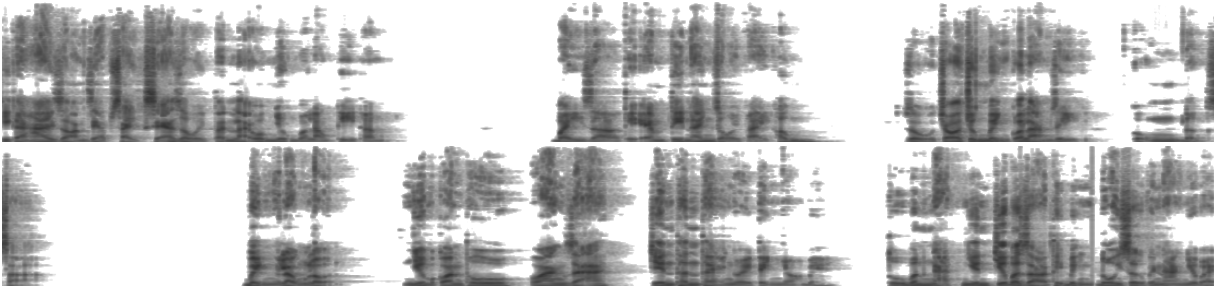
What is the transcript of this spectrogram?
Khi cả hai dọn dẹp sạch sẽ rồi, Tấn lại ôm Nhung vào lòng thì thầm. Bây giờ thì em tin anh rồi phải không? Dù cho chúng mình có làm gì cũng đừng sợ. Bình lồng lộn Như một con thú hoang dã Trên thân thể người tình nhỏ bé. Tú Vân ngạc nhiên chưa bao giờ thấy Bình đối xử với nàng như vậy.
